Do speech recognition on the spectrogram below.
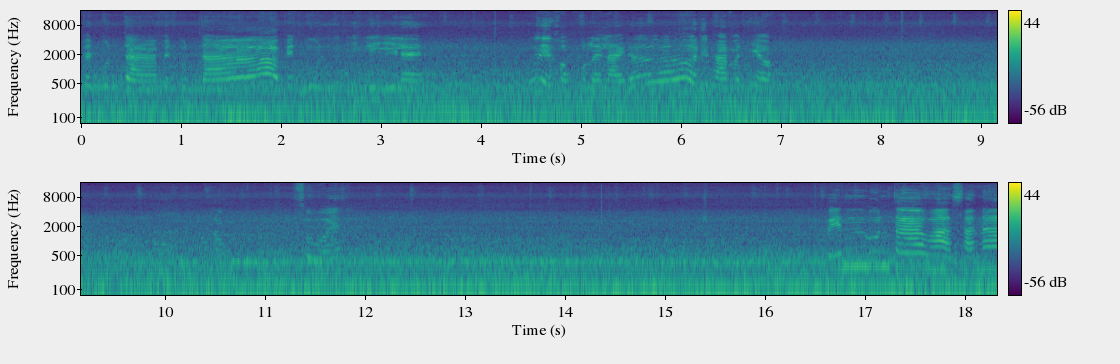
เป็นบุญตา เป็นบุญตา เป็นบุญอีหลีเลย อุ้ย ขอบคุณหลาย ๆ เด้อที่พามาเที่ยวอ่าลงสวย เป็นบุญตาวา สนา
